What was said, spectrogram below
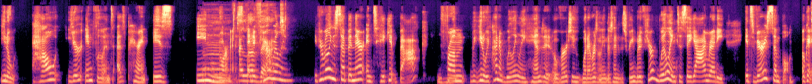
you know, how your influence as parent is enormous. Mm, I love and if that. you're willing, if you're willing to step in there and take it back mm-hmm. from, you know, we've kind of willingly handed it over to whatever's on the other side of the screen. But if you're willing to say, yeah, I'm ready, it's very simple. Okay.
